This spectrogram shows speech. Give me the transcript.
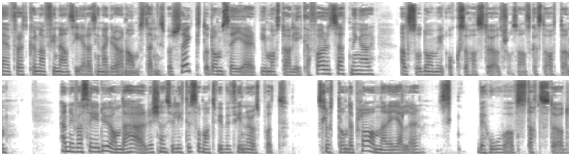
eh, för att kunna finansiera sina gröna omställningsprojekt och de säger att vi måste ha lika förutsättningar. Alltså de vill också ha stöd från svenska staten. Henrik, vad säger du om det här? Det känns ju lite som att vi befinner oss på ett sluttande plan när det gäller behov av statsstöd.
